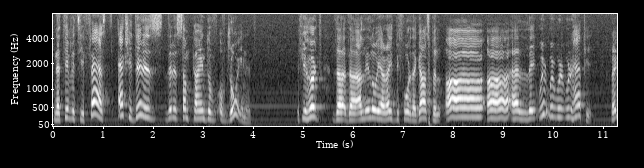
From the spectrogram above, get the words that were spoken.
Nativity fast, actually there is, there is some kind of, of joy in it. If you heard the, the Alleluia right before the Gospel, ah, ah, alle- we're, we're, we're happy, right?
